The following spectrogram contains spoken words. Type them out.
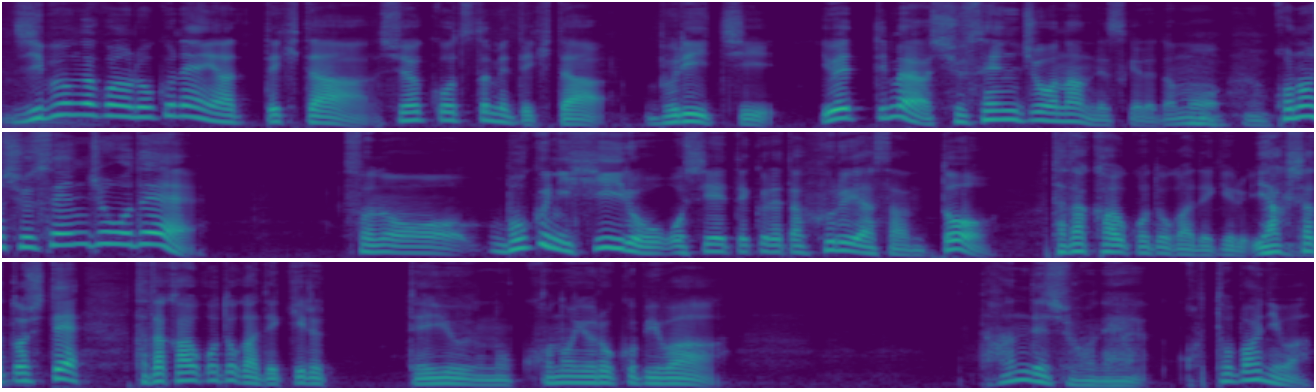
自分がこの6年やってきた主役を務めてきたブリーチ言ってみれば主戦場なんですけれども、うんうん。この主戦場でその僕にヒーローを教えてくれた古谷さんと戦うことができる役者として戦うことができるっていうのこの喜びは何でしょうね。言葉には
